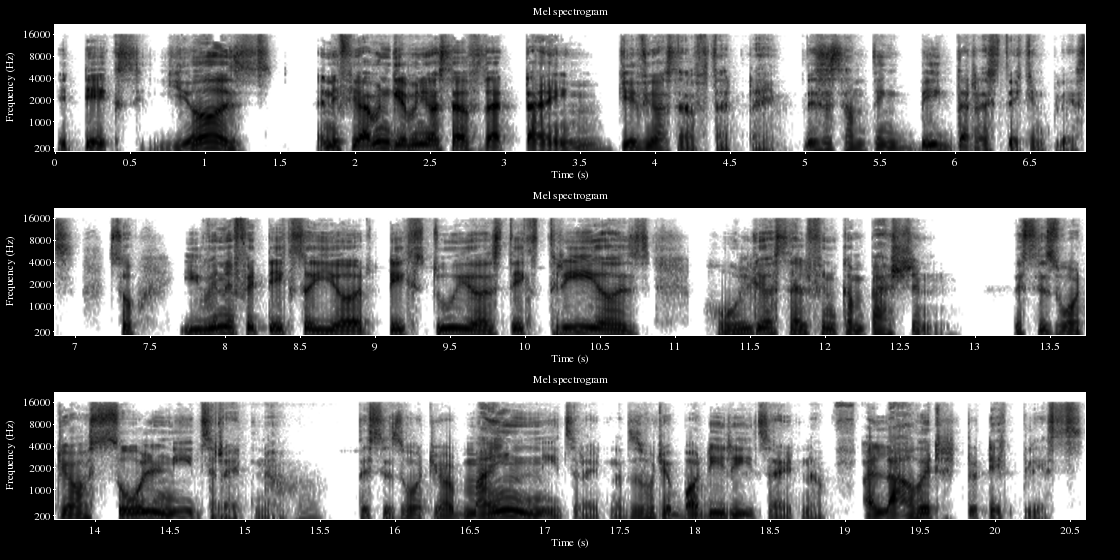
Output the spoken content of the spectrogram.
it takes years and if you haven't given yourself that time, give yourself that time. This is something big that has taken place. So even if it takes a year, takes two years, takes three years, hold yourself in compassion. This is what your soul needs right now. This is what your mind needs right now. This is what your body needs right now. Allow it to take place.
